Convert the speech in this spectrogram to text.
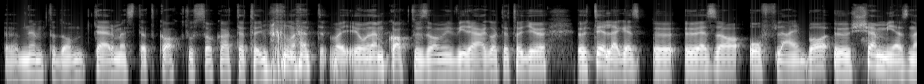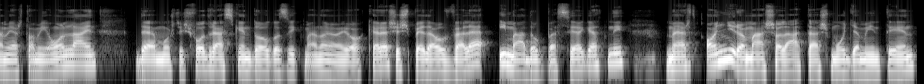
ö, nem tudom, termesztett kaktuszokat, tehát hogy hát, vagy jó, nem kaktusz, valami virágot, tehát hogy ő, ő tényleg ez, ő, ő ez a offline-ba, ő semmihez nem ért, ami online, de most is fodrászként dolgozik, már nagyon jól keres, és például vele imádok beszélgetni, mert annyira más a látásmódja, mint én,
